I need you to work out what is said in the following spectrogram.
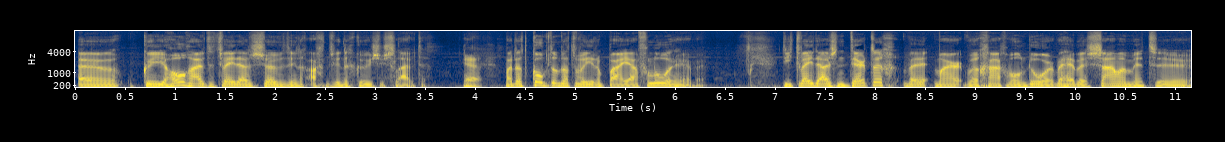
uh, kun je hooguit in 2027, 28 kun je sluiten. Ja. Maar dat komt omdat we weer een paar jaar verloren hebben. Die 2030, we, maar we gaan gewoon door. We hebben samen met uh,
